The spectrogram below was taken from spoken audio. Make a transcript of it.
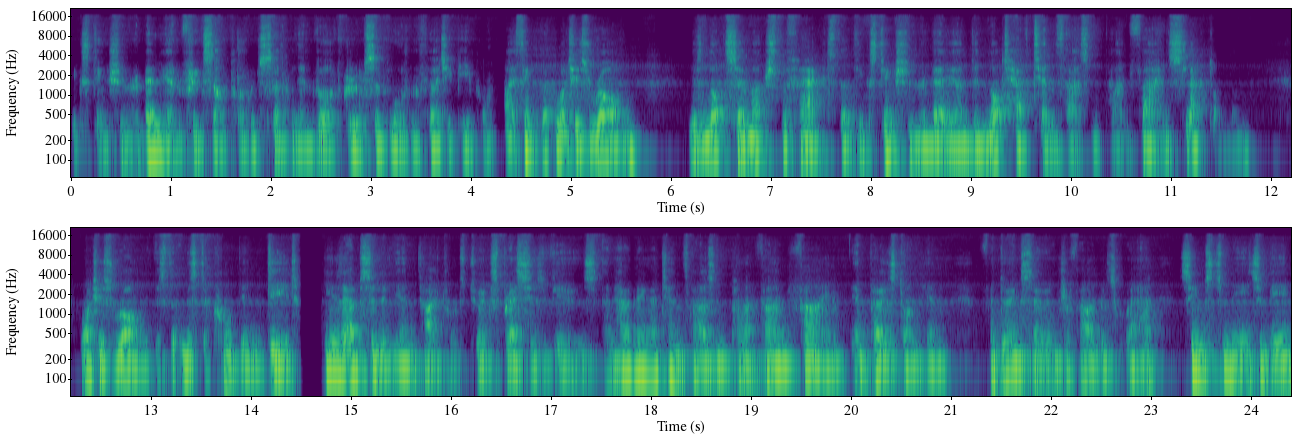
Extinction Rebellion, for example, which certainly involved groups of more than 30 people. I think that what is wrong is not so much the fact that the Extinction Rebellion did not have £10,000 fines slapped on them. What is wrong is that Mr. Corbyn did. He is absolutely entitled to express his views, and having a £10,000 fine imposed on him for doing so in Trafalgar Square seems to me to be,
